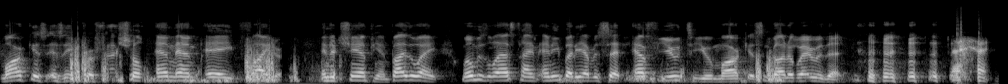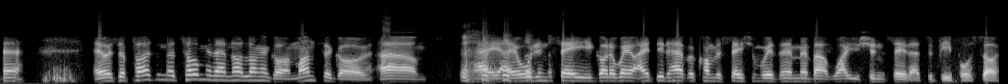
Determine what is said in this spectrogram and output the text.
Marcus is a professional MMA fighter and a champion. By the way, when was the last time anybody ever said "f you" to you, Marcus, and got away with it? it was a person that told me that not long ago, a month ago. Um, I, I wouldn't say he got away. I did have a conversation with him about why you shouldn't say that to people. So, uh,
